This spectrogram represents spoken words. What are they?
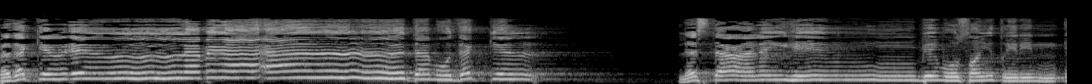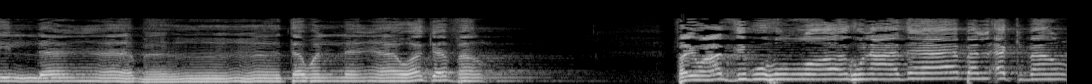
فذكر إنما أنت مذكر لست عليهم بمسيطر إلا من تولى وكفر. فيعذبه الله العذاب الأكبر.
